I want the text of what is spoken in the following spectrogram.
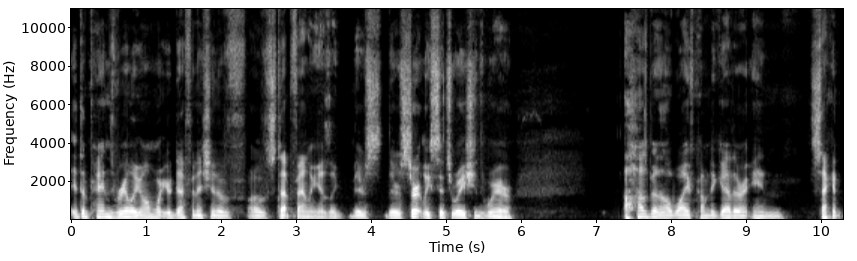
it depends really on what your definition of of step family is. Like there's there's certainly situations where a husband and a wife come together in second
